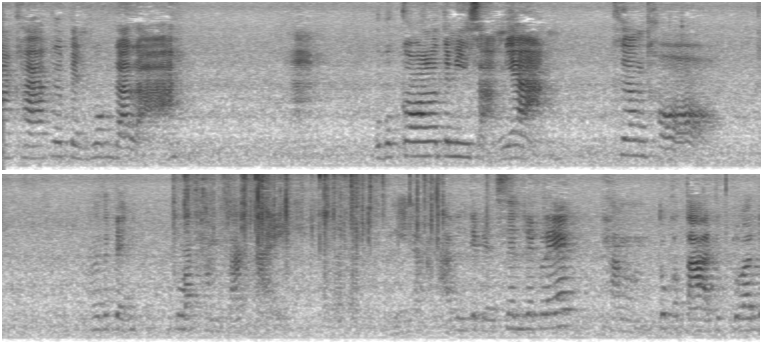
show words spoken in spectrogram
นะคะ เพื่อเป็นพวกดาราอ่าอุปกรณ์เราจะมี 3 อย่าง เครื่องทอ ก็จะเป็นตัวทำตาไก่นนี้นะคะถึงจะเป็นเส้นเล็กๆทำตุ๊กตาตัวเ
